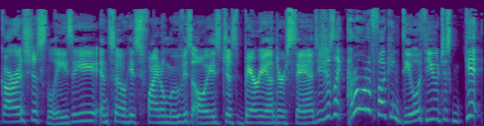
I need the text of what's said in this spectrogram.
Gaara's just lazy, and so his final move is always just bury under sand. He's just like, I don't want to fucking deal with you. Just get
